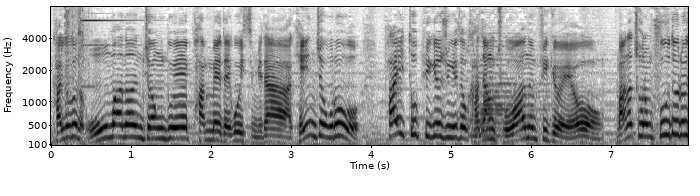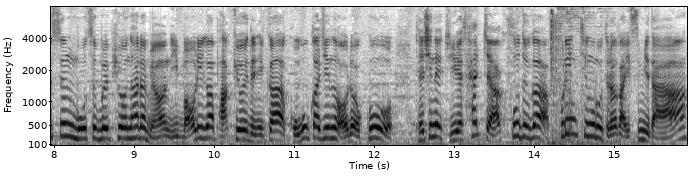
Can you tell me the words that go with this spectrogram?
가격은 5만원 정도에 판매되고 있습니다. 개인적으로 파이터 피규어 중에서 가장 좋아하는 피규어예요. 만화처럼 후드를 쓴 모습을 표현하려면 이 머리가 바뀌어야 되니까 그거까지는 어렵고 대신에 뒤에 살짝 후드가 프린팅으로 들어가 있습니다.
